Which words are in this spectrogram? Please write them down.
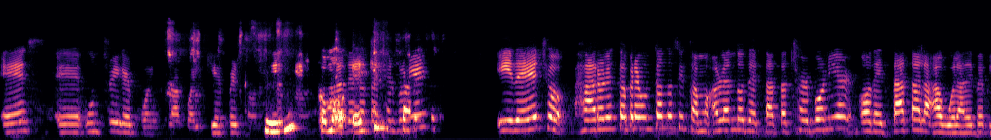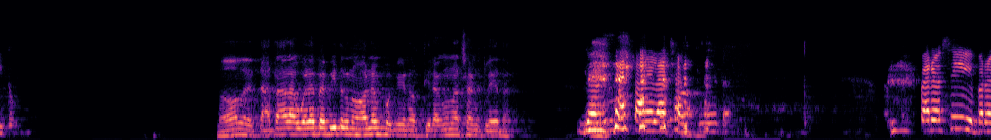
es eh, un trigger point para cualquier persona. Sí, como es Tata que, Charbonnier, y de hecho, Harold está preguntando si estamos hablando de Tata Charbonnier o de Tata, la abuela de Pepito. No, de Tata la abuela de Pepito no hablan porque nos tiran una chancleta. Ya sale la chancleta. Pero sí, pero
